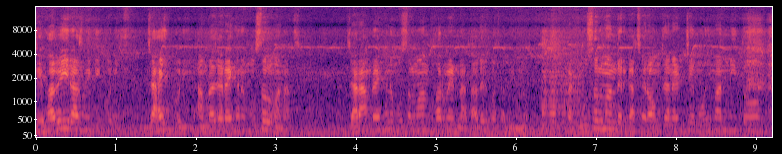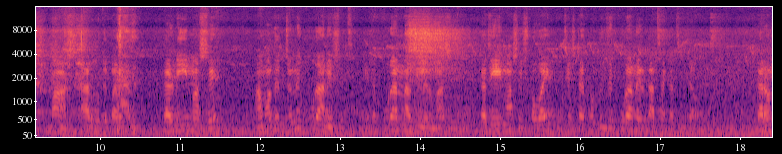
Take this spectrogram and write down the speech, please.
যেভাবেই রাজনীতি করি, যাই করি, আমরা যারা এখানে মুসলমান আছি, যারা আমরা এখানে মুসলমান ধর্মের না, তাদের কথা ভিন্ন। বাট মুসলমানদের কাছে রমজানের যে মহিমান্বিত মাস আর হতে পারে না। কারণ এই মাসে আমাদের জন্য কোরআন এসেছে। এটা কোরআন নাজিলের মাস। কাজে এই মাসে সবাই একটু চেষ্টা করবেন যে কোরআনের কাছাকাছি যাওয়া কারণ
